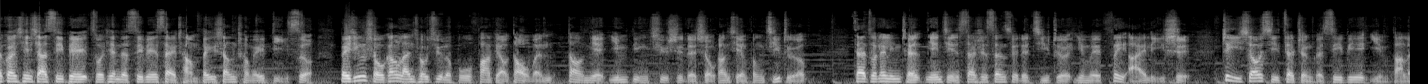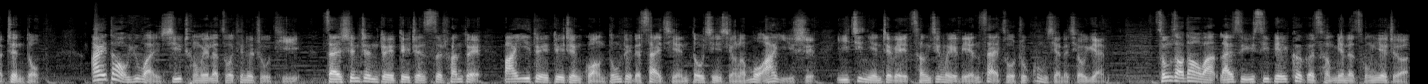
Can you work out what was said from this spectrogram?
来关心一下 CBA，昨天的 CBA 赛场悲伤成为底色。北京首钢篮球俱乐部发表悼文，悼念因病去世的首钢前锋吉喆。在昨天凌晨，年仅三十三岁的吉喆因为肺癌离世，这一消息在整个 CBA 引发了震动。哀悼与惋惜成为了昨天的主题。在深圳队对阵四川队、八一队对阵广东队的赛前，都进行了默哀仪式，以纪念这位曾经为联赛做出贡献的球员。从早到晚，来自于 CBA 各个层面的从业者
